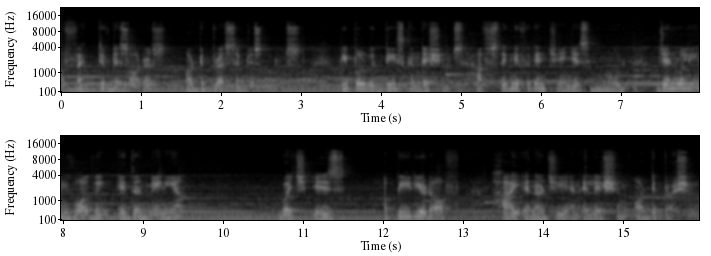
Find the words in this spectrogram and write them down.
affective disorders or depressive disorders. People with these conditions have significant changes in mood, generally involving either mania, which is a period of high energy and elation, or depression.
